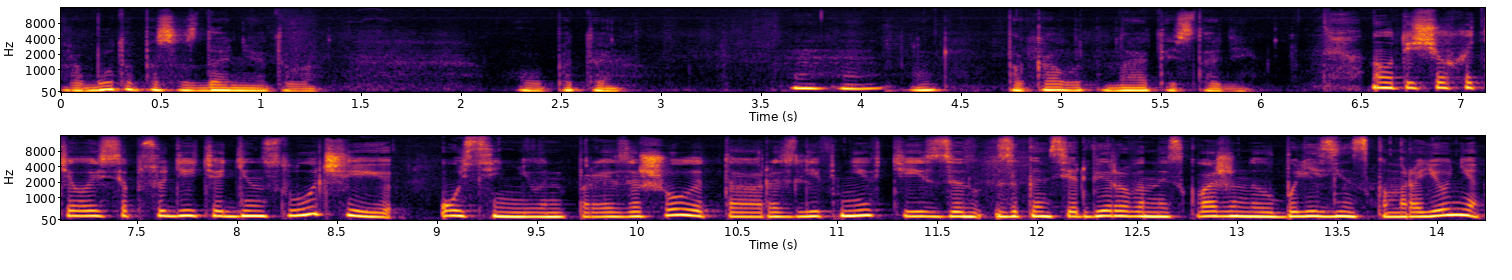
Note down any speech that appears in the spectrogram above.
работа по созданию этого ОПТ. Угу. Ну, пока вот на этой стадии. Ну вот еще хотелось обсудить один случай. Осенью он произошел. Это разлив нефти из законсервированной скважины в Болезинском районе.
